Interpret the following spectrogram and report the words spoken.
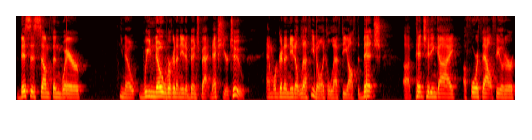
this is something where." You know, we know we're going to need a bench bat next year too, and we're going to need a left, you know, like a lefty off the bench a pinch hitting guy, a fourth outfielder.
